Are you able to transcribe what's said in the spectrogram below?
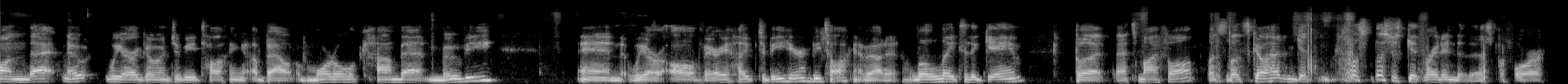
on that note, we are going to be talking about Mortal Kombat movie, and we are all very hyped to be here and be talking about it. A little late to the game, but that's my fault. Let's let's go ahead and get let's let's just get right into this before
